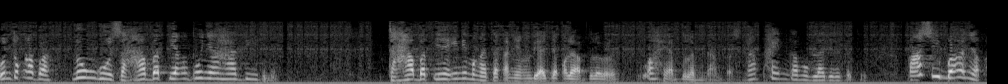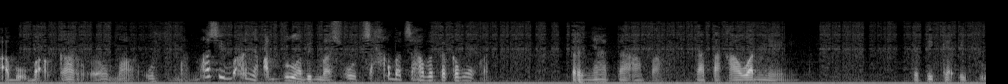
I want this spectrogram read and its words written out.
untuk apa? Nunggu sahabat yang punya hadis. Sahabatnya ini mengatakan yang diajak oleh Abdullah bin Wah ya Abdullah bin Abbas, ngapain kamu belajar itu? Masih banyak Abu Bakar, Umar, Utsman, masih banyak Abdullah bin Mas'ud, sahabat-sahabat terkemuka. Ternyata apa? Kata kawannya ini. Ketika itu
